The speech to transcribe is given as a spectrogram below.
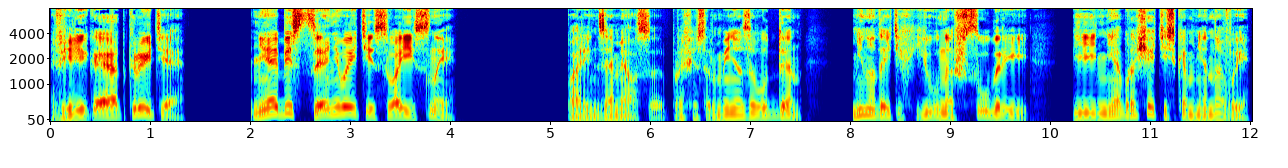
Великое открытие. Не обесценивайте свои сны». Парень замялся. «Профессор, меня зовут Дэн. Не надо этих юнош, сударей, и не обращайтесь ко мне на «вы».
